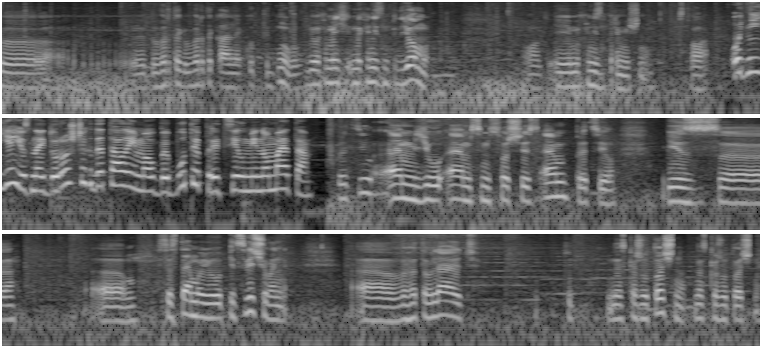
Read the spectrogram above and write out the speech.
е, вертикальний кут ну, механізм- підйому от, і механізм переміщення ствола. Однією з найдорожчих деталей мав би бути приціл міномета. Приціл MUM 706M приціл із е, е, системою підсвічування е, виготовляють, тут не скажу точно, не скажу точно,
